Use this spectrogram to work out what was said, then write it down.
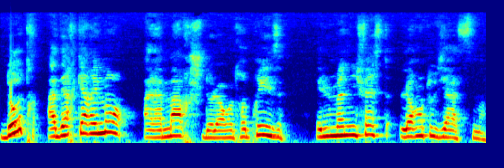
D'autres adhèrent carrément à la marche de leur entreprise et lui manifestent leur enthousiasme.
